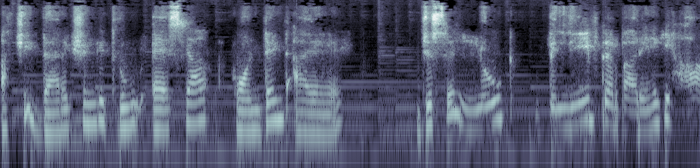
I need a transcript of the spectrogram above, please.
अच्छी डायरेक्शन के थ्रू ऐसा कंटेंट आया है जिससे लोग बिलीव कर पा रहे हैं कि हाँ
